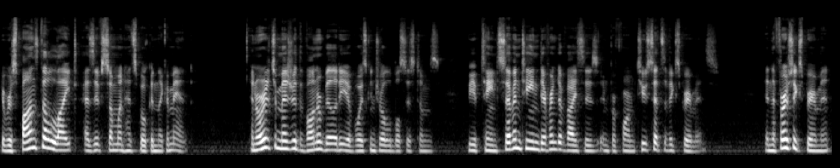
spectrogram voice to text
it responds to the light as if someone had spoken the command. In order to measure the vulnerability of voice controllable systems, we obtained 17 different devices and performed two sets of experiments. In the first experiment,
